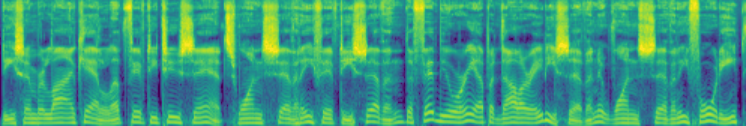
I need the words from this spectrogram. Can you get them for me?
December live cattle up 52 cents, 170.57. The February up $1.87 at 170.40.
